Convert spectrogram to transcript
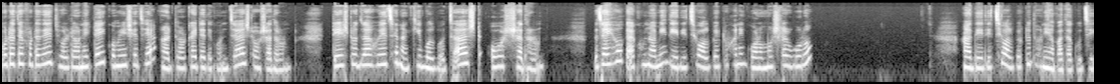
ফোটাতে ফোটাতে ঝোলটা অনেকটাই কমে এসেছে। আর তরকারিটা দেখুন জাস্ট অসাধারণ। টেস্টও যা হয়েছে না, কি বলব জাস্ট অসাধারণ। তো যাই হোক, এখন আমি দিয়ে দিচ্ছি অল্প একটুখানি গরম মশলার গুঁড়ো। আর দিয়ে দিচ্ছি অল্প একটু ধনিয়া পাতা কুচি।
